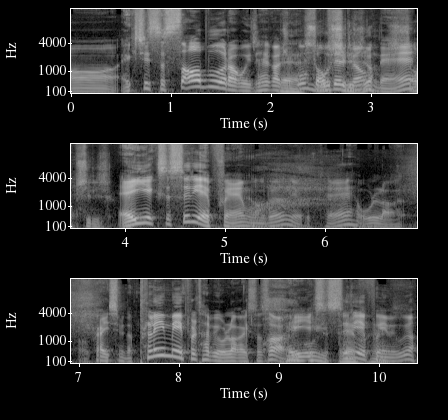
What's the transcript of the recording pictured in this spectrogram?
어 Axis SUB라고 이제 해가지고 네, 모델명? 네 SUB 시리즈. AX3FM 오늘은 이렇게 올라가 있습니다. flame maple top이 올라가 있어서 아이고, AX3FM이고요.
